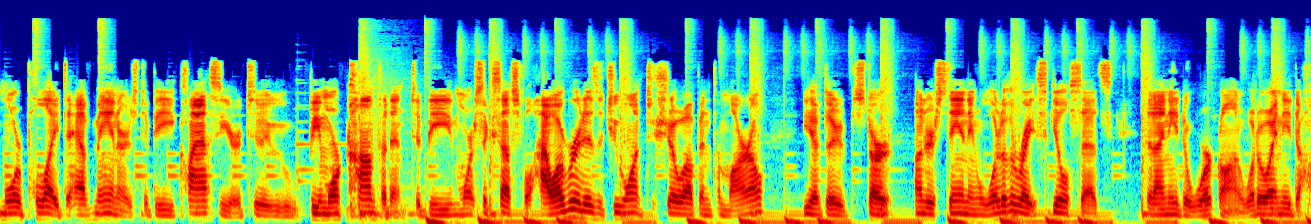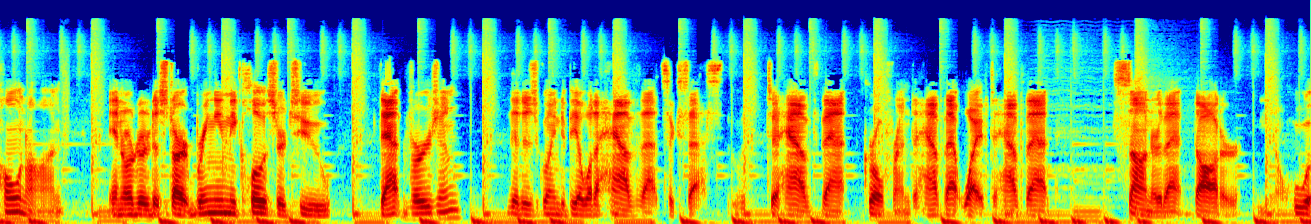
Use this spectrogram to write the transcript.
more polite, to have manners, to be classier, to be more confident, to be more successful. However, it is that you want to show up in tomorrow, you have to start understanding what are the right skill sets that I need to work on? What do I need to hone on in order to start bringing me closer to that version that is going to be able to have that success, to have that girlfriend, to have that wife, to have that son or that daughter, you know,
